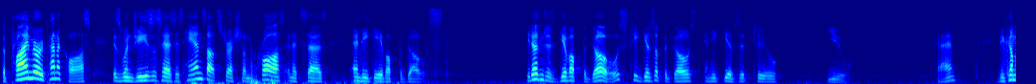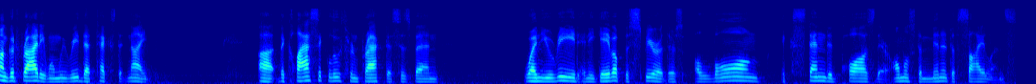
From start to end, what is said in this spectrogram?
The primary Pentecost is when Jesus has his hands outstretched on the cross and it says, and he gave up the ghost. He doesn't just give up the ghost, he gives up the ghost and he gives it to you. Okay? If you come on Good Friday, when we read that text at night, uh, the classic Lutheran practice has been when you read, and he gave up the Spirit, there's a long, extended pause there, almost a minute of silence.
